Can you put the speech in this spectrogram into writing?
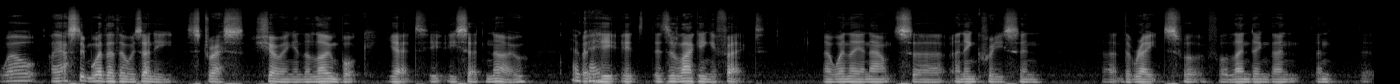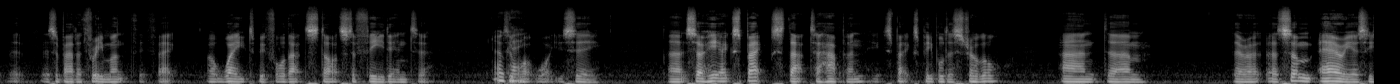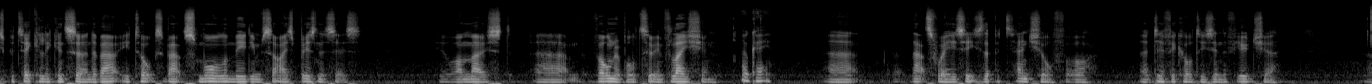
Well, I asked him whether there was any stress showing in the loan book yet. He, he said no. But he, it, there's a lagging effect. Now, when they announce uh, an increase in uh, the rates for, for lending, then, then th- th- there's about a three month effect, a wait before that starts to feed into to what, what you see. Uh, so he expects that to happen. He expects people to struggle. And um, there are, are some areas he's particularly concerned about. He talks about small and medium sized businesses who are most um, vulnerable to inflation. Okay. Uh, that's where he sees the potential for uh, difficulties in the future.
